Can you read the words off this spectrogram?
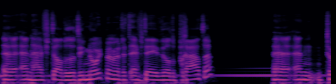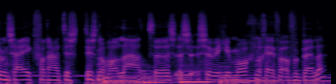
en hij vertelde dat hij nooit meer met het FD wilde praten. en toen zei ik van nou, het is, het is nogal laat. zullen we hier morgen nog even over bellen?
